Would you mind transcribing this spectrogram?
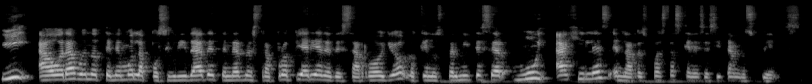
y ahora, bueno, tenemos la posibilidad de tener nuestra propia área de desarrollo, lo que nos permite ser muy ágiles en las respuestas que necesitan los clientes.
